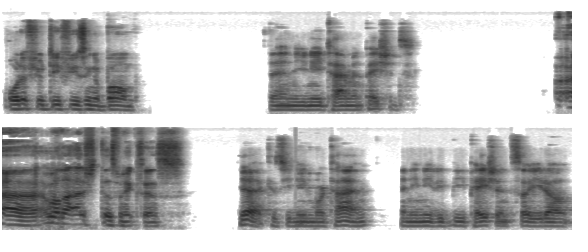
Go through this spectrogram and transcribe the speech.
What if you're defusing a bomb? Then you need time and patience. Uh, well, that does make sense. Yeah, because you need more time and you need to be patient so you don't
